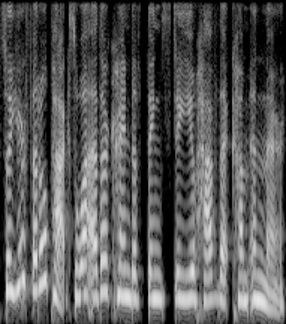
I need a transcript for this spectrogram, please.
So, your fiddle packs, what other kind of things do you have that come in there?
